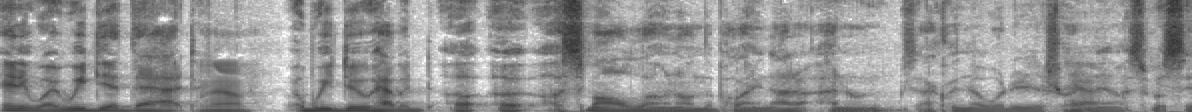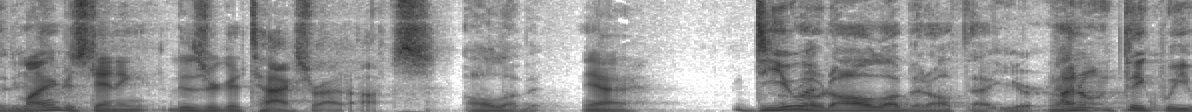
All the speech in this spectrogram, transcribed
Anyway, we did that. Yeah. We do have a, a, a- small loan on the plane. I don't, I don't exactly know what it is right now. As we sit. My understanding, those are good tax write-offs. all of it. Yeah. Do you I wrote all of it off that year. I don't think we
